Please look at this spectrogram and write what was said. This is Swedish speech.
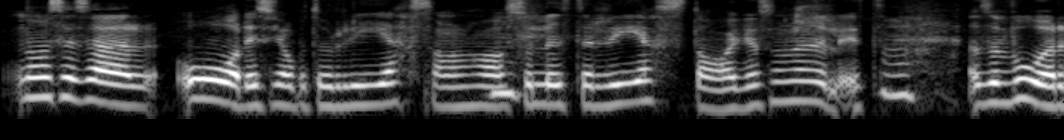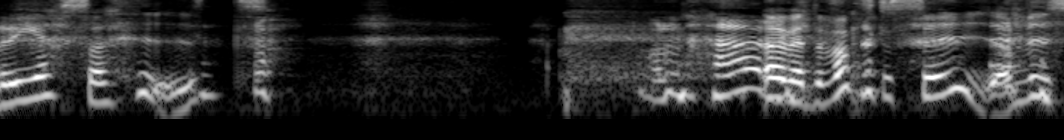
när man säger så här, åh det är så jobbigt att resa, man har så lite resdagar som möjligt. Alltså vår resa hit. Vad den här Jag vet inte vad jag ska säga. Vi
